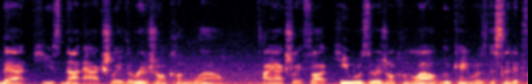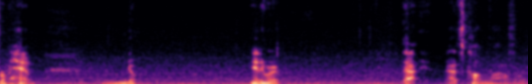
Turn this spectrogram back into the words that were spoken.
that he's not actually the original Kung Lao. I actually thought he was the original Kung Lao and Liu Kang was descended from him. No. Anyway, that that's Kung Lao for you.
